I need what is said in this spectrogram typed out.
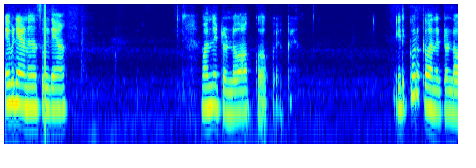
എവിടെയാണ് സൂര്യ വന്നിട്ടുണ്ടോ? ഓക്കെ ഓക്കെ ഓക്കെ ഇരിക്കൂറൊക്കെ വന്നിട്ടുണ്ടോ?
